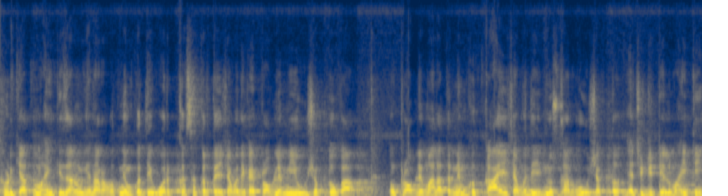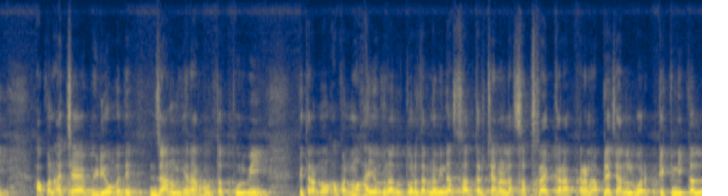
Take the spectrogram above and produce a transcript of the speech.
थोडक्यात माहिती जाणून घेणार आहोत. नेमकं ते वर्क कसं करतं याच्यामध्ये काही प्रॉब्लेम येऊ शकतो का? मग प्रॉब्लेम आला तर नेमकं काय याच्यामध्ये नुकसान होऊ शकतं याची डिटेल माहिती आपण आजच्या व्हिडिओमध्ये जाणून घेणार आहोत. तत्पूर्वी मित्रांनो आपण महायोजना दूतवर जर नवीन असाल तर चॅनलला सबस्क्राईब करा. कारण आपल्या चॅनलवर टेक्निकल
